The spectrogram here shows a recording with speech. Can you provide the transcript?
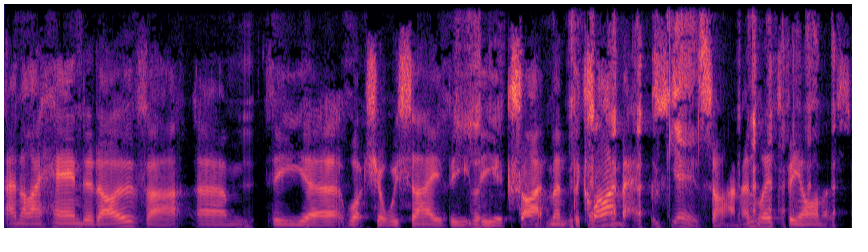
and I handed over um, the uh, what shall we say the the excitement, the climax. Yes. Simon. Let's be honest.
